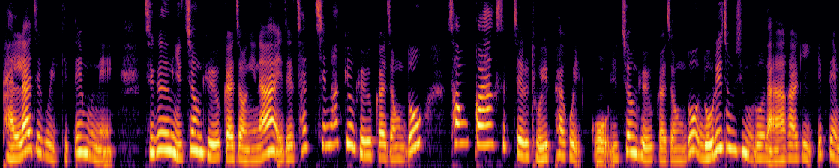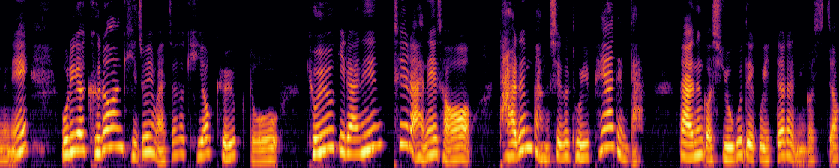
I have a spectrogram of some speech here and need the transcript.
달라지고 있기 때문에 지금 유치원 교육과정이나 이제 차츰 학교 교육과정도 성과 학습제를 도입하고 있고 유치원 교육과정도 놀이 중심으로 나아가기 있기 때문에 우리가 그러한 기조에 맞춰서 기업 교육도 교육이라는 틀 안에서 다른 방식을 도입해야 된다. 라는 것이 요구되고 있다라는 것이죠.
